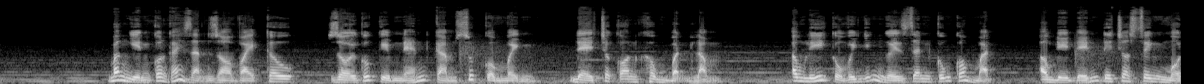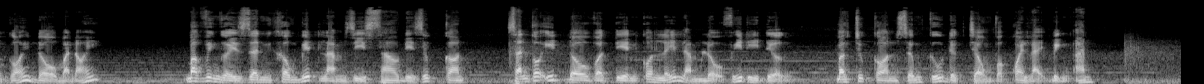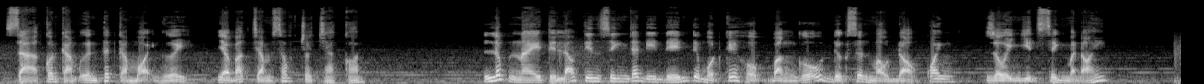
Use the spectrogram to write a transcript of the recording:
Bác nhìn con gái dặn dò vài câu, Rồi cố kìm nén cảm xúc của mình Để cho con không bận lòng. Ông Lý cùng với những người dân cũng có mặt. Ông đi đến để cho Sinh một gói đồ mà nói, Bác với người dân không biết làm gì sao để giúp con. Sẵn có ít đồ và tiền con lấy làm lộ phí đi đường. Bác chúc con sớm cứu được chồng và quay lại bình an. Dạ con cảm ơn tất cả mọi người. Nhờ bác chăm sóc cho cha con. Lúc này thì lão tiên sinh đã đi đến đưa một cái hộp bằng gỗ được sơn màu đỏ quanh, Rồi nhìn sinh mà nói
